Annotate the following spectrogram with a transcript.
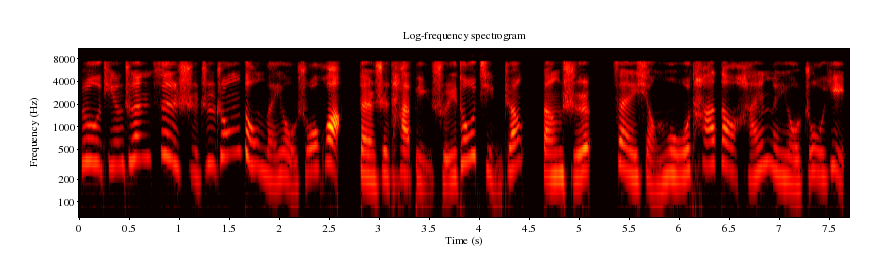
陆廷琛自始至终都没有说话，但是他比谁都紧张。当时在小木屋，他倒还没有注意。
